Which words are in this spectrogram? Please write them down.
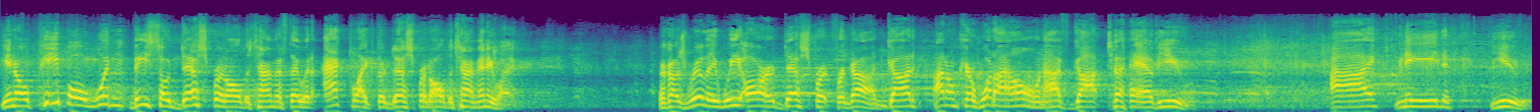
You know, people wouldn't be so desperate all the time if they would act like they're desperate all the time anyway. Because really, we are desperate for God. God, I don't care what I own, I've got to have you. I need you.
